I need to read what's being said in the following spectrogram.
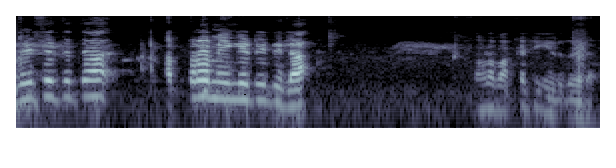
പ്രതീക്ഷിച്ച അത്രയും മീൻ കിട്ടിയിട്ടില്ല. നമ്മുടെ ബക്കറ്റിങ് എടുത്തു തരാം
